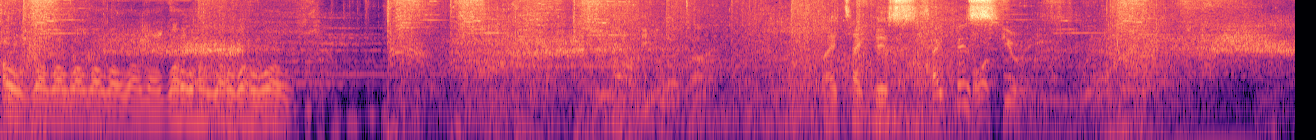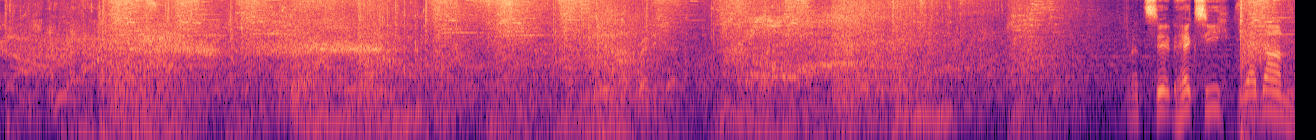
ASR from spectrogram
Oh, whoa, whoa, whoa, whoa, whoa, whoa, whoa, whoa, whoa, whoa, whoa. Take this, take this. Or fury. Ready yet. That's it, Hexy. You're done.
